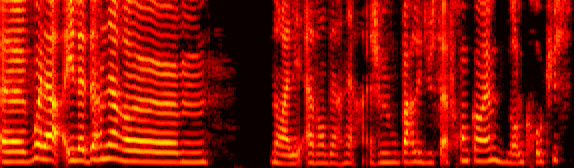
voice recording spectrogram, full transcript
Euh, voilà, et la dernière... Euh, non, allez, avant-dernière. Je vais vous parler du safran quand même, dans le crocus.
